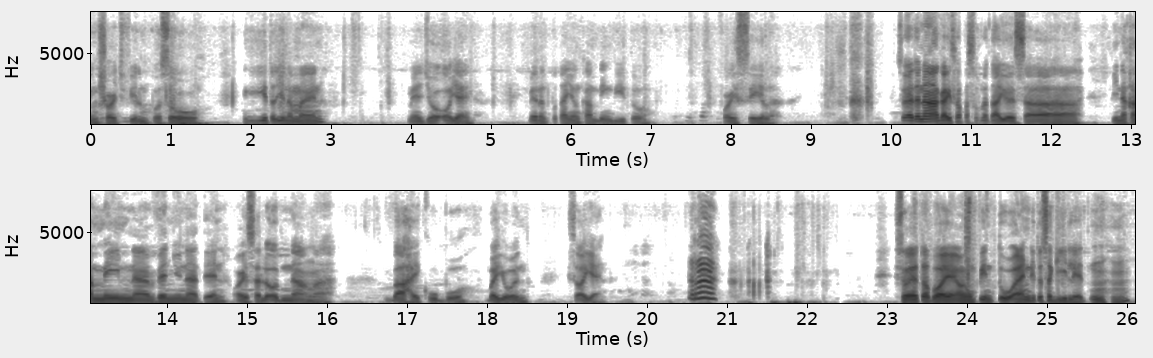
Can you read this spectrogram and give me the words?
Yung short film po. So, nakikita nyo naman, medyo, o oh, yan. Meron po tayong kambing dito for sale. So eto na guys, papasok na tayo sa pinaka main na venue natin or sa loob ng ah, bahay kubo ba yun? So ayan. Tara! So ito po ay ang pintuan dito sa gilid. Mhm.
